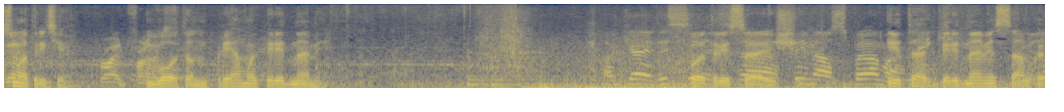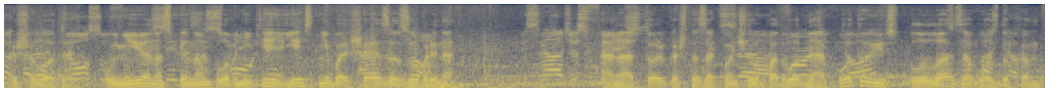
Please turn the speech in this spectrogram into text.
Смотрите, вот он, прямо перед нами. Потрясающе. Итак, перед нами самка кашелота. У нее на спинном плавнике есть небольшая зазубрина. Она только что закончила подводную охоту и всплыла за воздухом.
